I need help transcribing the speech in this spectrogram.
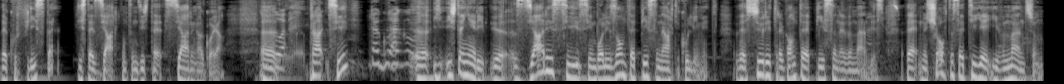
dhe kur fliste, fliste zjarr, mund të nxirrte zjarr nga goja. Dragua. Pra, si? Dragua. Ishte njeri, zjarri si simbolizonte pjesën e artikulimit, dhe syri tregonte pjesën e vëmendjes. Dhe në qoftë se ti je i vëmendshëm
